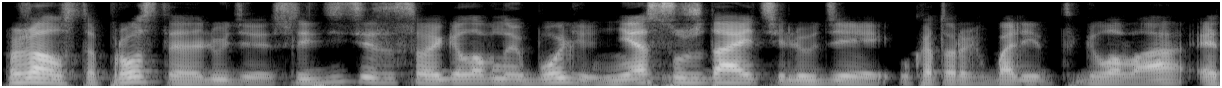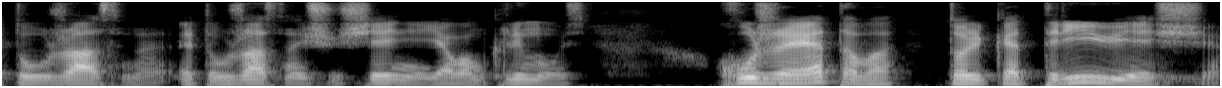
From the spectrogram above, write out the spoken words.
Пожалуйста, просто, люди, следите за своей головной болью, не осуждайте людей, у которых болит голова, это ужасно, это ужасное ощущение, я вам клянусь. Хуже этого только три вещи.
